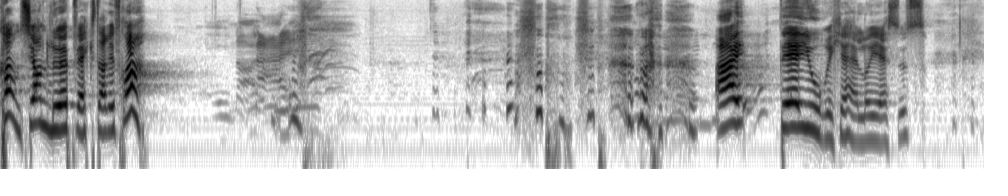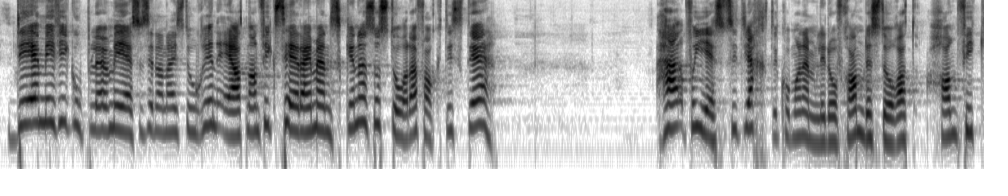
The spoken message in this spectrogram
Kanskje han løp vekk derifra? Nei. Nei, det gjorde ikke heller Jesus. Det vi fikk oppleve med Jesus i denne historien, er at når han fikk se de menneskene, så står det faktisk det. Her, for Jesus sitt hjerte kommer nemlig da fram. Det står at han fikk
